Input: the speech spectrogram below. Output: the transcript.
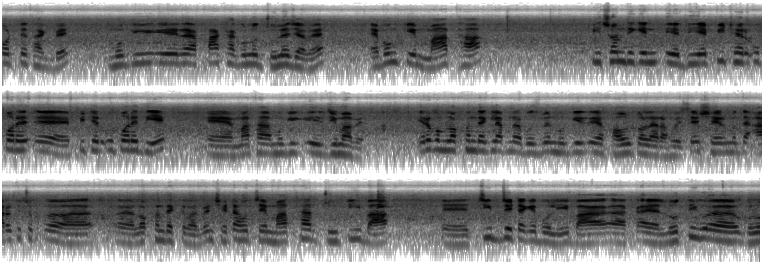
পড়তে থাকবে। মুরগির পাখাগুলো ঝুলে যাবে এবং কি মাথা পিছন দিকে দিয়ে পিঠের উপরে পিঠের উপরে দিয়ে মাথা মুরগি জিমাবে। এরকম লক্ষণ দেখলে আপনারা বুঝবেন মুরগির ফাউল কলেরা হয়েছে। সের মধ্যে আরও কিছু লক্ষণ দেখতে পারবেন। সেটা হচ্ছে মাথার জুটি বা চিপ যেটাকে বলি বা আহ, কা- লতি গুলো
